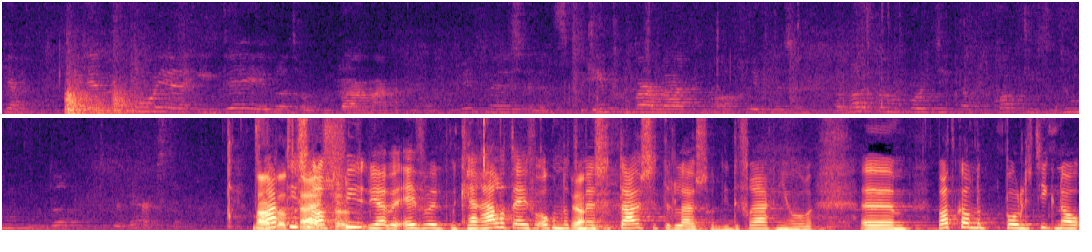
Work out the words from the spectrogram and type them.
Je hebt een mooie ideeën van het openbaar maken van algoritmes en het beïnvloedbaar maken van algoritmes. Maar wat kan de politiek nou praktisch doen om dat te bewerkstelligen? Nou, dat Praktische advies. Ja, even, ik herhaal het even, ook omdat Ja. de mensen thuis zitten te luisteren die de vraag niet horen. Ehm, wat kan de politiek nou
